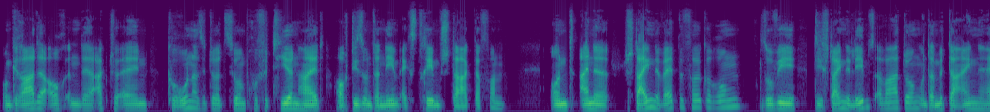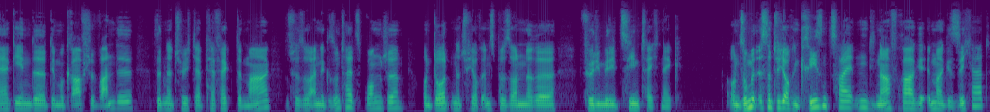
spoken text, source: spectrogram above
und gerade auch in der aktuellen Corona-Situation profitieren halt auch diese Unternehmen extrem stark davon. Und eine steigende Weltbevölkerung sowie die steigende Lebenserwartung und damit der einhergehende demografische Wandel sind natürlich der perfekte Markt für so eine Gesundheitsbranche und dort natürlich auch insbesondere für die Medizintechnik. Und somit ist natürlich auch in Krisenzeiten die Nachfrage immer gesichert,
